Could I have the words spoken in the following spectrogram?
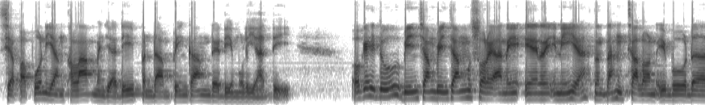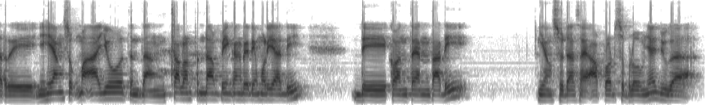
siapa pun yang kelak menjadi pendamping Kang Deddy Mulyadi. Oke itu bincang-bincang sore ini ya tentang calon ibu dari Nyihyang Sukma Ayu tentang calon pendamping Kang Deddy Mulyadi di konten tadi yang sudah saya upload sebelumnya juga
